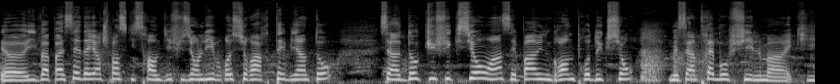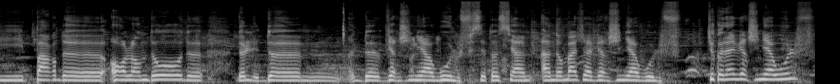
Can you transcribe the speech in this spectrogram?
Euh, il va passer d'ailleurs je pense qu'il sera en diffusion libre sur Arte bientôt c'est un docu-fiction, hein, c'est pas une grande production, mais c'est un très beau film hein, qui part de Orlando, de, de, de, de Virginia Woolf. C'est aussi un, un hommage à Virginia Woolf. Tu connais Virginia Woolf?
